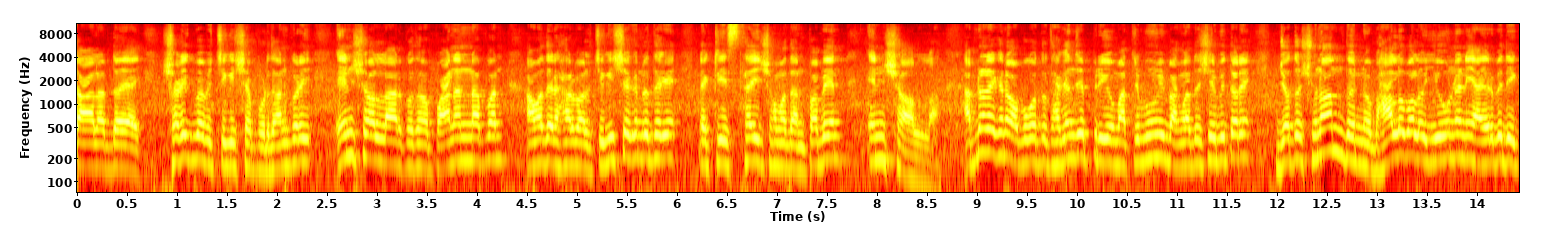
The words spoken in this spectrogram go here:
তালার দয়ায় সঠিকভাবে চিকিৎসা প্রদান করি ইনশাল্লাহ আর কোথাও পান আর না পান, আমাদের হারবাল চিকিৎসা কেন্দ্র থেকে একটি স্থায়ী সমাধান পাবেন ইনশাআল্লাহ। আপনারা এখানে অবগত থাকেন যে প্রিয় মাতৃভূমি বাংলাদেশের ভিতরে যত সুনামধন্য ভালো ভালো ইউনানি আয়ুর্বেদিক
